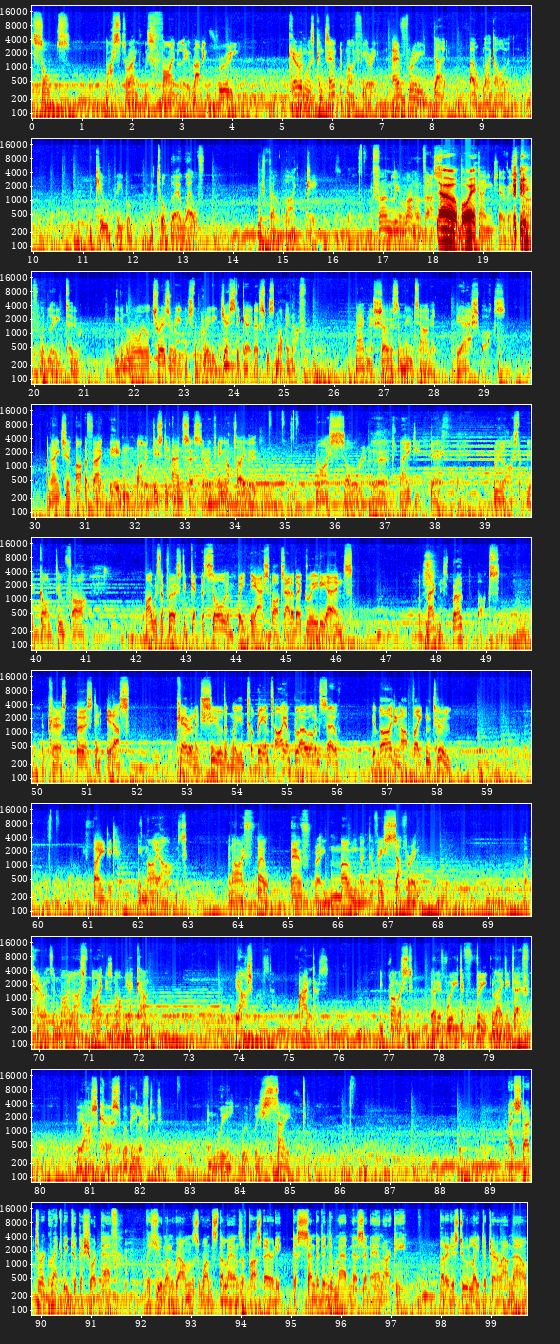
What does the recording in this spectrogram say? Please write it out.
assaults. My strength was finally running free. Karen was content with my fury. Every day felt like a holiday. We killed people. We took their wealth. We felt like kings. If only one of us Oh, boy. danger this path would lead to. Even the royal treasury which the greedy jester gave us was not enough. Magnus showed us a new target, the ash box. An ancient artifact hidden by the distant ancestor of King Octavius. And I saw and heard Lady Death. Realized that we had gone too far. I was the first to get the sword and beat the ash box out of their greedy hands. But Magnus broke the box. The curse burst and hit us. Karen had shielded me and took the entire blow on himself, dividing our fate in two. In my arms, and I felt every moment of his suffering. But Karen's and my last fight is not yet come. The Archmaster found us. He promised that if we defeat Lady Death, the Ash curse will be lifted, and we will be saved. I start to regret we took a short path. The human realms, once the lands of prosperity, descended into madness and anarchy. But it is too late to turn around now.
